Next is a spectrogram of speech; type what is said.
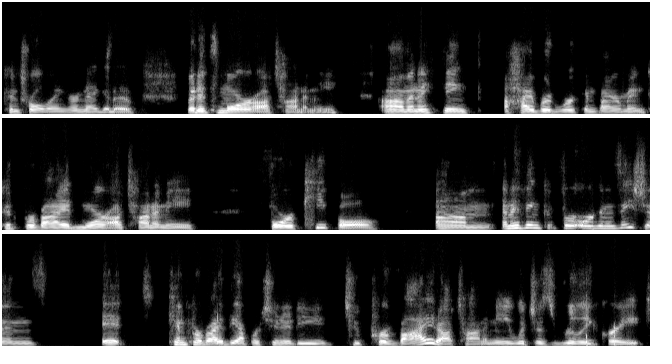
controlling or negative but it's more autonomy. Um, and i think a hybrid work environment could provide more autonomy for people. Um, and i think for organizations it can provide the opportunity to provide autonomy which is really great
